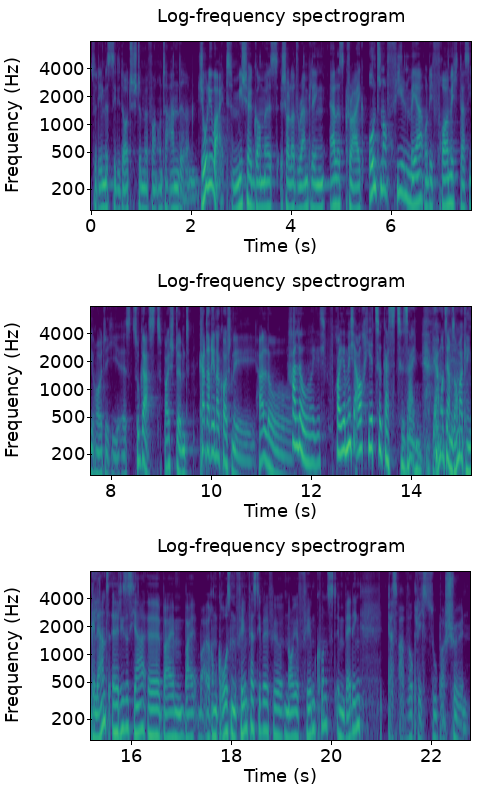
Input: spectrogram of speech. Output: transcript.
Zudem ist sie die deutsche Stimme von unter anderem Julie White, Michelle Gomez, Charlotte Rampling, Alice Craig und noch viel mehr. Und ich freue mich, dass sie heute hier ist. Zu Gast bei Stimmt, Katharina Koschny. Hallo. hallo, ich freue mich auch hier zu Gast zu sein. Wir haben uns ja im Sommer kennengelernt, äh, dieses Jahr äh, beim, bei, bei eurem großen Filmfestival für neue Filmkunst im Wedding. Das war wirklich super schön.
